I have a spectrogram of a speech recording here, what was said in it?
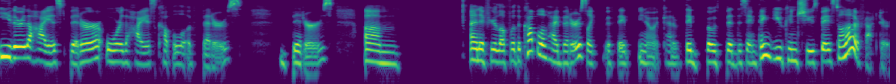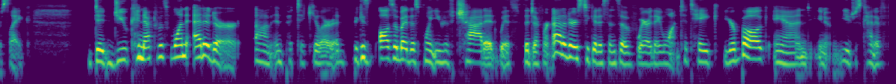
either the highest bidder or the highest couple of bidders bidders. Um and if you're left with a couple of high bidders like if they you know it kind of they both bid the same thing you can choose based on other factors like did you connect with one editor um, in particular And because also by this point you have chatted with the different editors to get a sense of where they want to take your book and you know you just kind of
